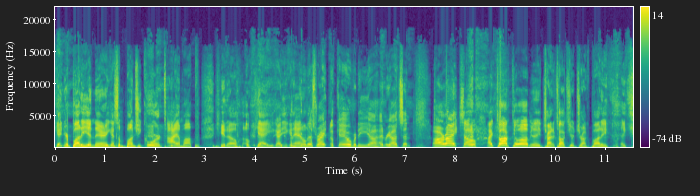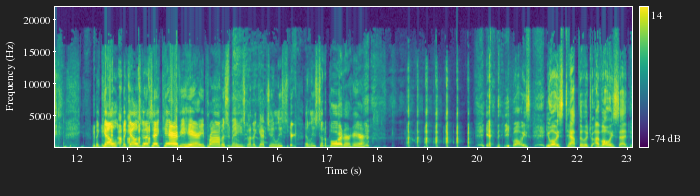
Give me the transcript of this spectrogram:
getting your buddy in there. You get some bungee cord, tie him up. You know, okay, you got you can handle this, right? Okay, over to uh, Henry Hudson. All right. So I talked to him. You know, you try to talk to your drunk buddy, like. Miguel Miguel's gonna take care of you here. He promised me he's gonna get you at least at least to the border here. Yeah, you always you always tap the hood. I've always said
